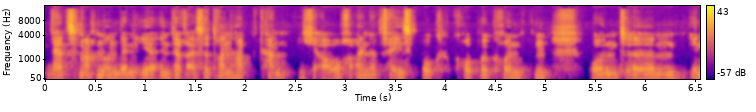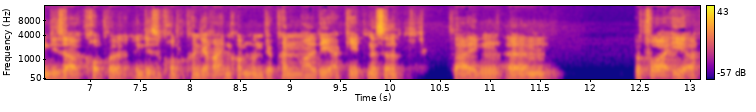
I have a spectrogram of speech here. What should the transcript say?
es machen und wenn ihr Interesse dran habt, kann ich auch eine Facebook-Gruppe gründen und ähm, in dieser Gruppe, in diese Gruppe könnt ihr reinkommen und wir können mal die Ergebnisse zeigen, ähm, bevor ihr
